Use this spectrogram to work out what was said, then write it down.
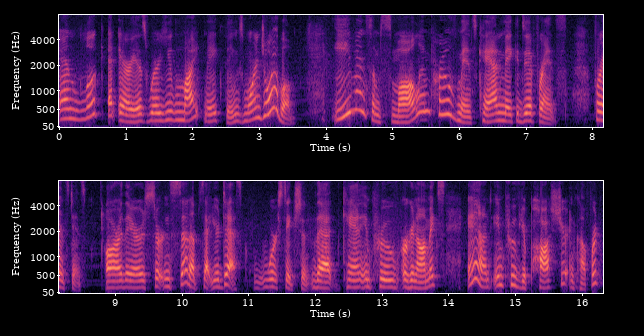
and look at areas where you might make things more enjoyable. Even some small improvements can make a difference. For instance, are there certain setups at your desk, workstation, that can improve ergonomics and improve your posture and comfort?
